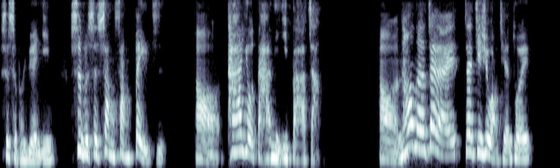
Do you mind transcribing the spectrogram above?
是什么原因？是不是上上辈子啊，他又打你一巴掌？啊，然后呢，再来再继续往前推，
